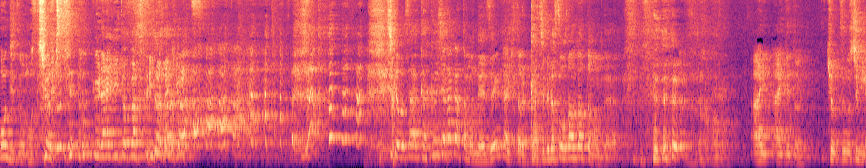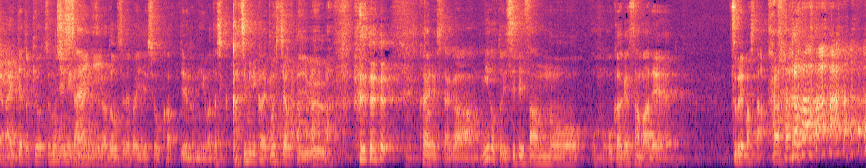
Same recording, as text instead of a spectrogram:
本日をもちろんお蔵入りとさせていただきます。しかもさ架空じゃなかったもんね。前回来たらガチめな相談だったもんね。相相手と共通の趣味がない。相手と共通の趣味がないんですがどうすればいいでしょうかっていうのに私がガチめに回答しちゃうっていう。回でしたが見事石部さんのおかげさまで潰れました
